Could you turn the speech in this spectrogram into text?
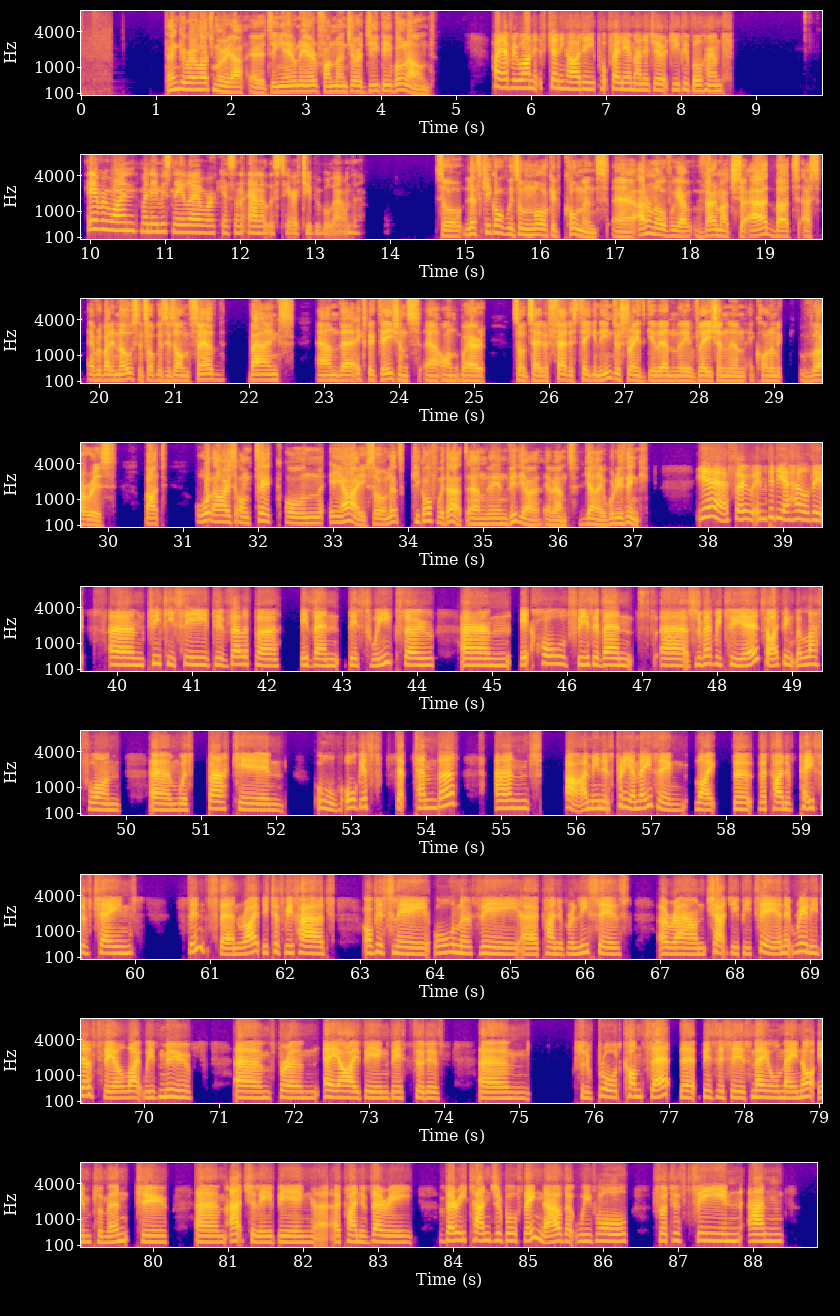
Thank you very much, Maria. It's Inge here, Fund Manager at GP Bullhound. Hi, everyone. It's Jenny Hardy, Portfolio Manager at GP Bullhound. Hey, everyone. My name is Nejla. I work as an analyst here at GP Bullhound. So let's kick off with some market comments. Uh, I don't know if we have very much to add, but as everybody knows, the focus is on Fed, banks, and uh, expectations uh, on where, so to say, the Fed is taking the interest rates given the inflation and economic worries. But all eyes on tech on AI. So let's kick off with that and the NVIDIA event. Jenny, what do you think? Yeah, so NVIDIA held its um, GTC developer event this week. So um, it holds these events uh, sort of every two years. So I think the last one um, was back in ooh, August, September. And ah, I mean, it's pretty amazing, like the, the kind of pace of change since then, right? Because we've had obviously all of the uh, kind of releases around ChatGPT, and it really does feel like we've moved um, from AI being this sort of um, sort of broad concept that businesses may or may not implement to um, actually being a, a, kind of very, very tangible thing now that we've all sort of seen and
